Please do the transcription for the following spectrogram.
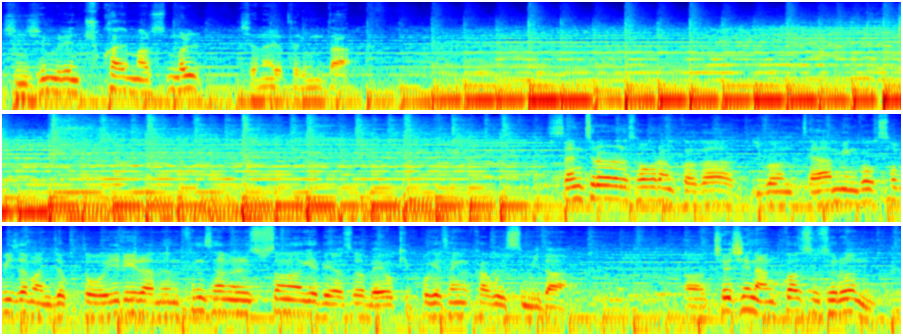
진심 어린 축하의 말씀을 전해 드립니다. 센트럴 서울안과가 이번 대한민국 소비자 만족도 1위라는 큰상을 수상하게 되어서 매우 기쁘게 생각하고 있습니다. 어, 최신 안과 수술은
